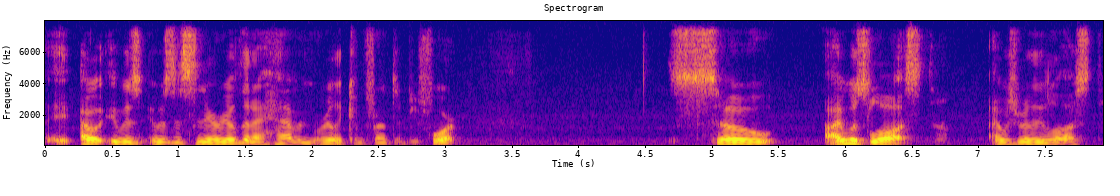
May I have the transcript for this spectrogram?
it, it, was it was a scenario that I haven't really confronted before. So I was lost. I was really lost.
